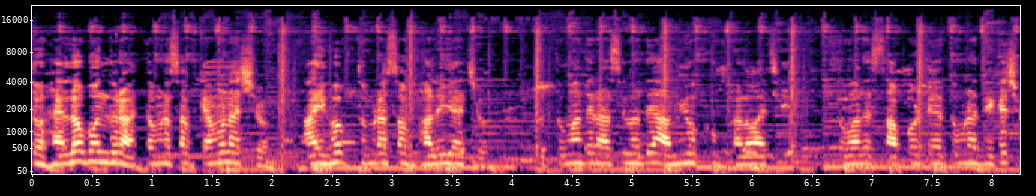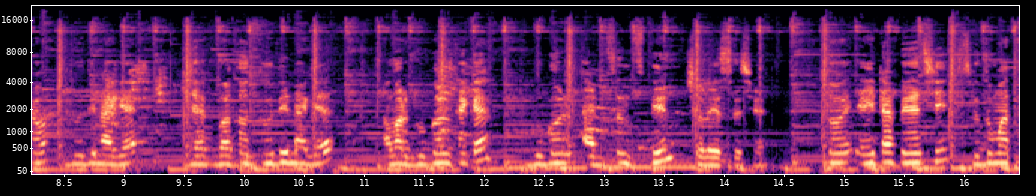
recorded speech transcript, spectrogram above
তো হ্যালো বন্ধুরা, তোমরা সব কেমন আছো? আই হোপ তোমরা সব ভালোই আছো। তো তোমাদের আশীর্বাদে আমিও খুব ভালো আছি। তোমাদের সাপোর্টে তোমরা দেখেছ দুদিন আগে, যে গত দুদিন আগে আমার গুগল থেকে গুগল অ্যাডসেন্স পিন চলে এসেছে। তো এইটা পেয়েছি শুধুমাত্র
